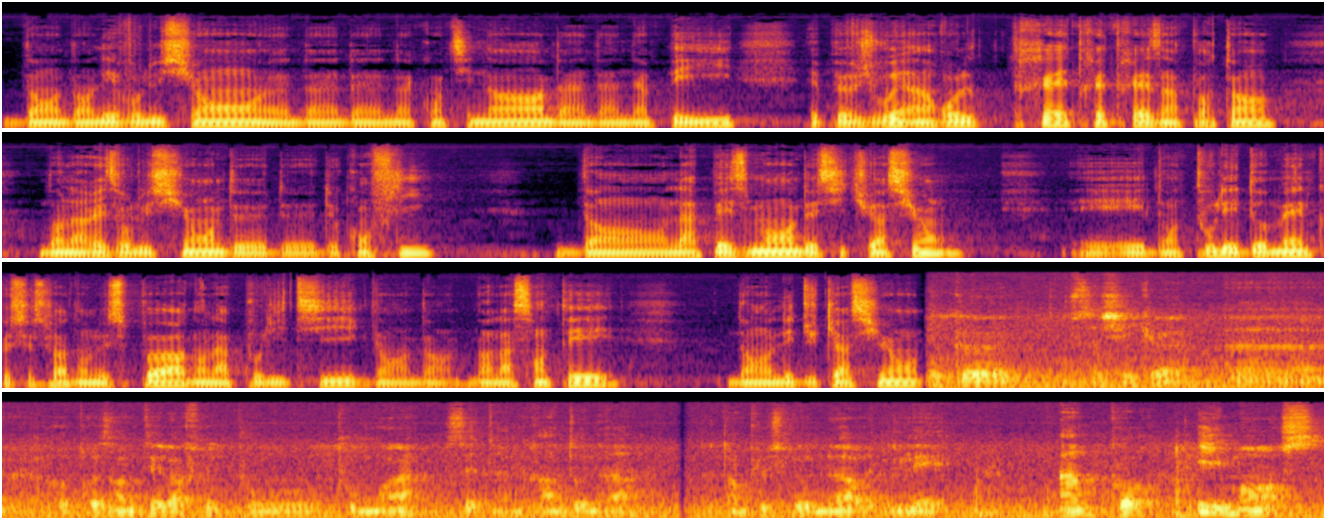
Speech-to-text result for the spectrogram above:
dans, l'évolution euh, d'un continent, d'un pays, et peuvent jouer un rôle très très très important dans la résolution de, conflits, dans l'apaisement de situations, et, dans tous les domaines, que ce soit dans le sport, dans la politique, dans la santé, dans l'éducation. Donc, euh, vous sachez que euh, représenter l'Afrique pour, moi, c'est un grand honneur. D'autant plus l'honneur, il est encore immense.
